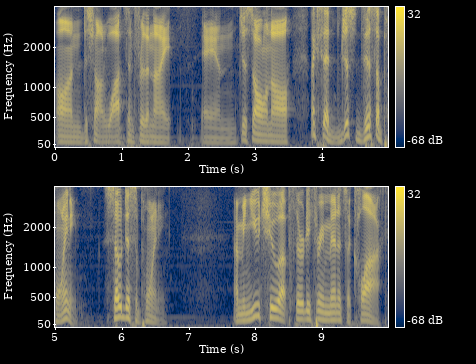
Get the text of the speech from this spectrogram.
on Deshaun Watson for the night, and just all in all, like I said, just disappointing. So disappointing. I mean, you chew up 33 minutes of clock,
